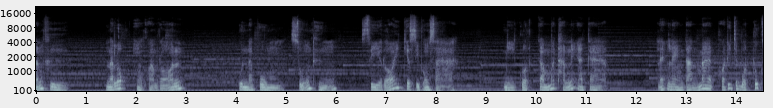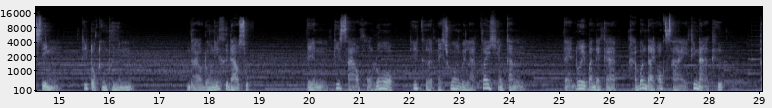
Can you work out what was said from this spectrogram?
นั้นคือ นรกแห่งความร้อน อุณหภูมิสูงถึง 470 องศา มีกรดกรรมฐานในอากาศ และแรงดันมากพอที่จะบดทุกสิ่งที่ตกถึงพื้น ดาวดวงนี้คือดาวศุกร์เป็นพี่สาวของโลกที่เกิดในช่วงเวลาใกล้เคียงกัน แต่ด้วยบรรยากาศคาร์บอนไดออกไซด์ที่หนาทึบท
